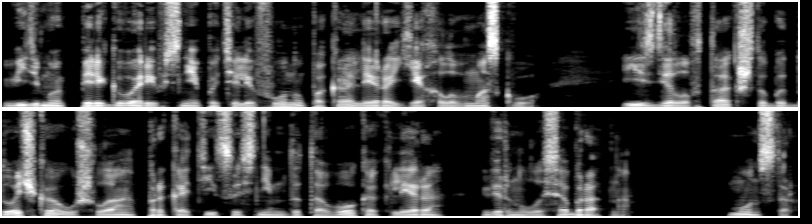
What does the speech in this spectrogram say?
Видимо, переговорив с ней по телефону, пока Лера ехала в Москву, и сделав так, чтобы дочка ушла прокатиться с ним до того, как Лера вернулась обратно. Монстр.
